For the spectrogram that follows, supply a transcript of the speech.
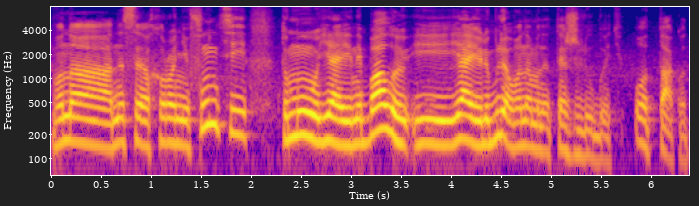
вона несе охоронні функції. Тому я її не балую і я її люблю. А вона мене теж любить. От так от.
